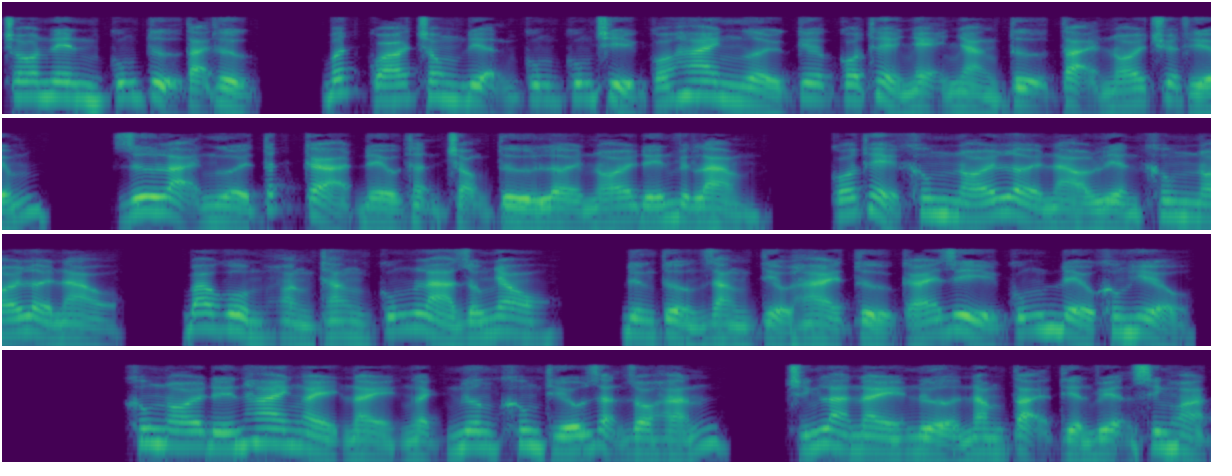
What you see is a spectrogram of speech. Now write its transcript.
cho nên cũng tự tại thực, bất quá trong điện cũng cũng chỉ có hai người kia có thể nhẹ nhàng tự tại nói chuyện thiếm, dư lại người tất cả đều thận trọng từ lời nói đến việc làm, có thể không nói lời nào liền không nói lời nào, bao gồm hoàng thăng cũng là giống nhau, đừng tưởng rằng tiểu hài tử cái gì cũng đều không hiểu. Không nói đến hai ngày này ngạch nương không thiếu dặn do hắn, chính là này nửa năm tại tiền viện sinh hoạt,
